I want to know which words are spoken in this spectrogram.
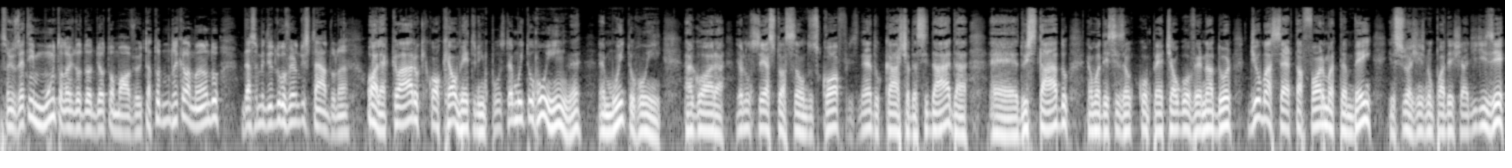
São José tem muita loja de, de automóvel e está todo mundo reclamando dessa medida do governo do Estado, né? Olha, é claro que qualquer aumento de imposto é muito ruim, né? É muito ruim. Agora, eu não sei a situação dos cofres, né? Do caixa da cidade, da, é, do Estado. É uma decisão que compete ao governador. De uma certa forma também, isso a gente não pode deixar de dizer,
